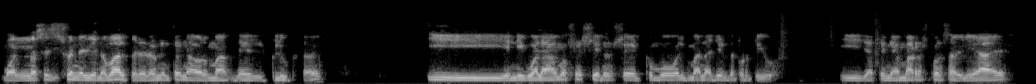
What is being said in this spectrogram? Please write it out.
bueno, no sé si suene bien o mal, pero era un entrenador más del club, ¿sabes? Y en Igualada me ofrecieron ser como el manager deportivo. y ya tenía más responsabilidades,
